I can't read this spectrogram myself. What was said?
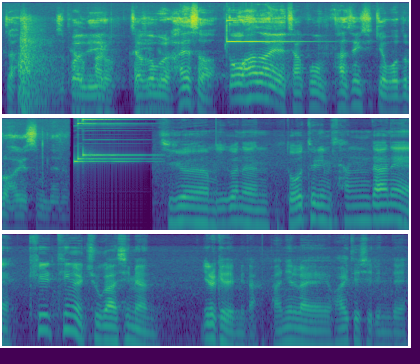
자 그래서 빨리 바로 작업을 해서 또 하나의 작품 탄생시켜 보도록 하겠습니다. 지금 이거는 도어트림 상단에 퀼팅을 추가하시면 이렇게 됩니다. 바닐라의 화이트 실인데.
